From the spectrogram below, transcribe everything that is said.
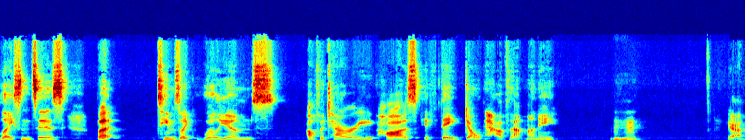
licenses, but teams like Williams, AlphaTauri, Haas, if they don't have that money. Mm-hmm. Yeah.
